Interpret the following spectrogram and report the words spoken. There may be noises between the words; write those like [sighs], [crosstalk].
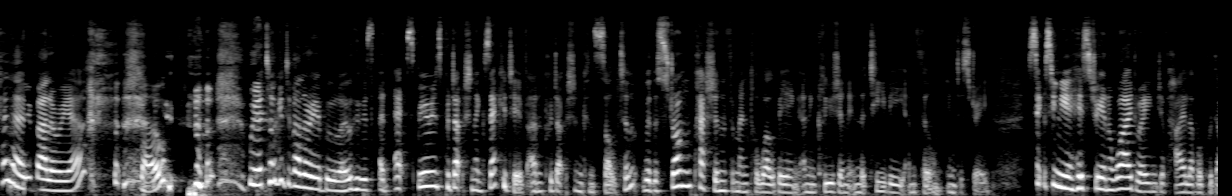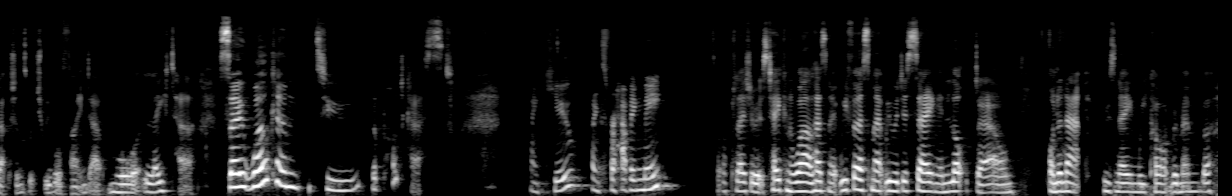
Hello, Valeria. Hello. [laughs] we are talking to Valeria Bullo, who is an experienced production executive and production consultant with a strong passion for mental well-being and inclusion in the TV and film industry. 16 year history and a wide range of high level productions, which we will find out more later. So, welcome to the podcast. Thank you. Thanks for having me. It's a pleasure. It's taken a while, hasn't it? We first met, we were just saying in lockdown on an app whose name we can't remember.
